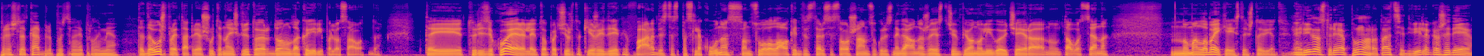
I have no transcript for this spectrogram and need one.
prieš Lietkabelį pusfinalį pralaimėjo. Tada užpraeitą prieš Šutiną iškrito ir Donaldą Kairį palio savo tada. Tai tu rizikuoji realiai tuo pačiu ir tokie žaidėjai kaip Vardis, tas pats Lekūnas, ant suolo laukiantis tarsi savo šansų, kuris negauna žaisti čempionų lygoje, čia yra nu, tavo scena. Nu, man labai keista iš to vietų. Rytas turėjo pilną rotaciją 12 žaidėjų.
